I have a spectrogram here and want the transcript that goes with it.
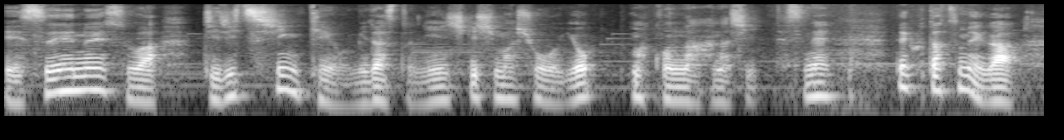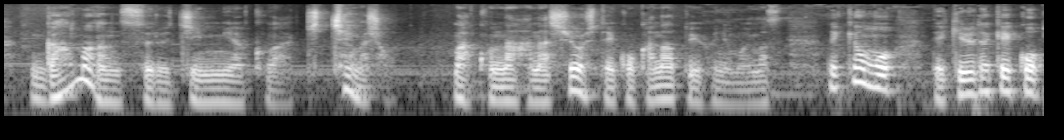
SNS は自律神経を乱すと認識しましょうよ。まあ、こんな話ですね。で2つ目が我慢する人脈は切っちゃいましょうまあ、こんな話をしていこうかなというふうに思います。で今日もできるだけこ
